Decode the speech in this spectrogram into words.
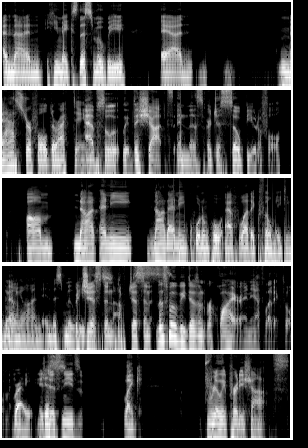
And then he makes this movie and masterful directing. Absolutely, the shots in this are just so beautiful. Um, not any, not any quote unquote athletic filmmaking No. going on in this movie. But just It's- enough. Just en- this movie doesn't require any athletic filming. Right. It just, just needs like really pretty shots.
